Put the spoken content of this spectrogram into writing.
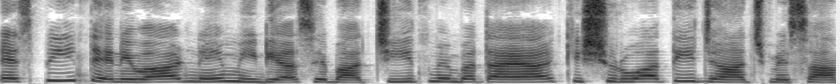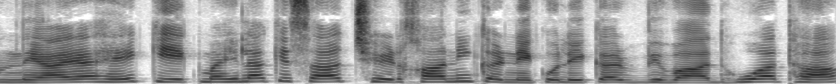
एसपी तेनीवार ने मीडिया से बातचीत में बताया कि शुरुआती जाँच में सामने आया है कि एक महिला के साथ छेड़खानी करने को लेकर विवाद हुआ था।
